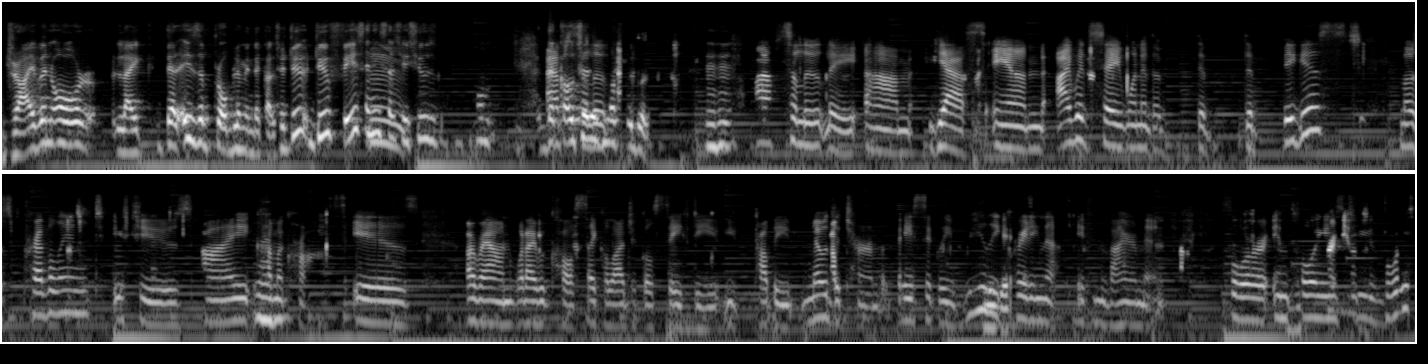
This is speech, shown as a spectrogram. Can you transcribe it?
driven or like there is a problem in the culture do, do you face any mm. such issues the culture is not so good mm-hmm. Absolutely. Um, yes. And I would say one of the, the, the biggest, most prevalent issues I come mm. across is around what I would call psychological safety. You, you probably know the term, but basically, really yes. creating that safe environment for employees to voice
